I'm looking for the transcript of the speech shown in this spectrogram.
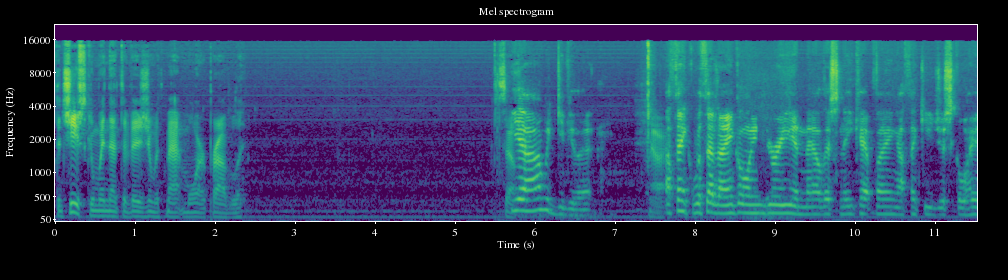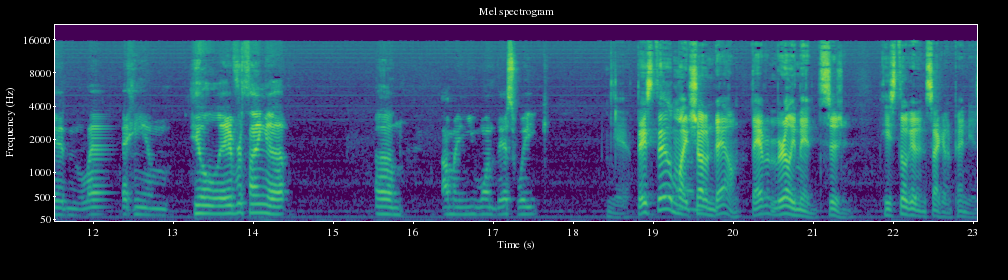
The Chiefs can win that division with Matt Moore probably. So Yeah, I would give you that. right. I think with that ankle injury and now this kneecap thing, I think you just go ahead and let him heal everything up. Um, I mean, you won this week. yeah, they still might shut him down. They haven't really made a decision. He's still getting second opinion.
